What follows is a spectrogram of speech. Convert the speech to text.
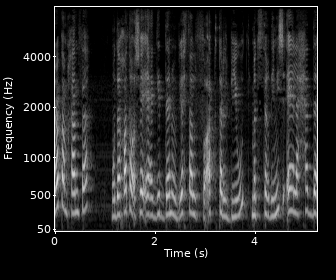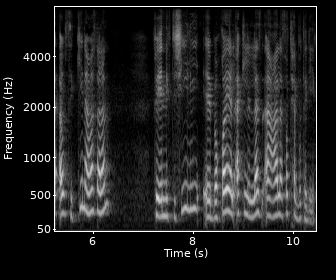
رقم خمسة وده خطأ شائع جدا وبيحصل في أكتر البيوت ما تستخدميش آلة حادة أو سكينة مثلا في إنك تشيلي بقايا الأكل اللازقة على سطح البوتاجاز.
